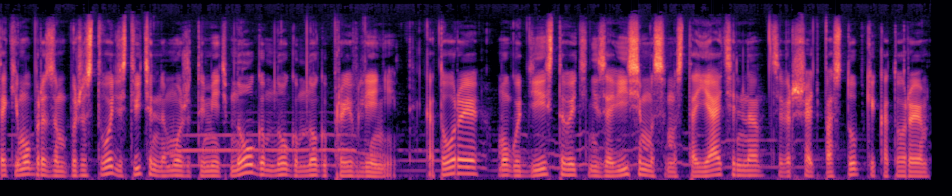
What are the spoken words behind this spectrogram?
Таким образом, божество действительно может иметь много-много-много проявлений, которые могут действовать независимо, самостоятельно, совершать поступки, которые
